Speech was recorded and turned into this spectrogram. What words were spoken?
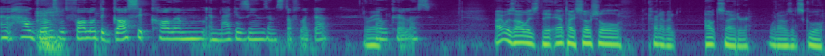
And how girls would follow the gossip column and magazines and stuff like that. right. I would care less. I was always the antisocial kind of an outsider when I was in school.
